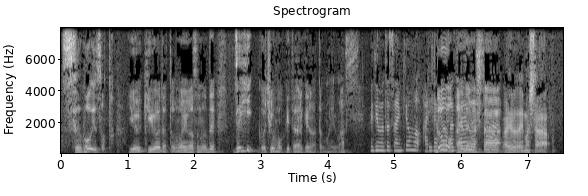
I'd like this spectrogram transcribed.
すごいぞという企業だと思いますので、ぜひご注目いただければと思います。藤本さん、今日もありがとうございました。どうもありがとうございました。ありがとうございました。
